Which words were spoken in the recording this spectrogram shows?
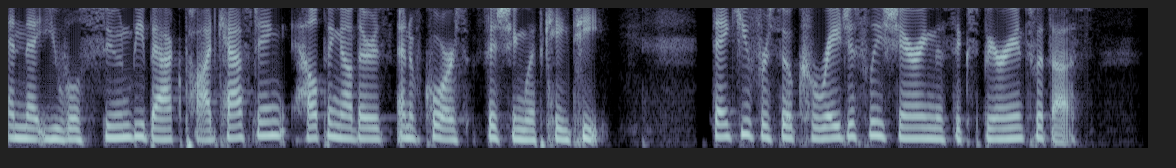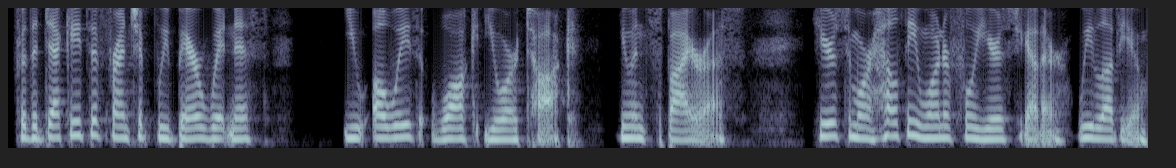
and that you will soon be back podcasting, helping others, and of course, fishing with KT. Thank you for so courageously sharing this experience with us. For the decades of friendship we bear witness, you always walk your talk. You inspire us. Here's to more healthy, wonderful years together. We love you.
